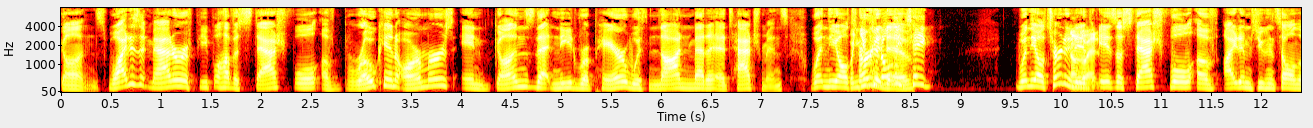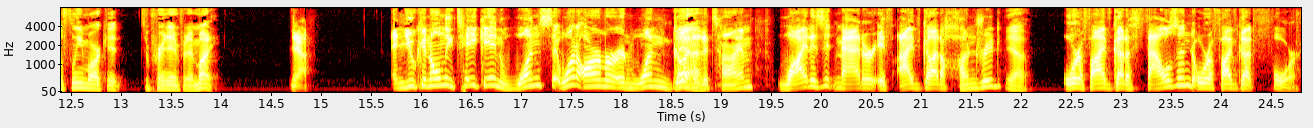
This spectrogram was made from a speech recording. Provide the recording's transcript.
guns? Why does it matter if people have a stash full of broken armors and guns that need repair with non-meta attachments when the when you alternative can only take when the Oh, alternative ahead. is a stash full of items you can sell on the flea market to print infinite money? Yeah. And you can only take in one se- one armor and one gun Yeah. at a time. Why does it matter if I've got a hundred Yeah. Or if I've got a thousand or if I've got four?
